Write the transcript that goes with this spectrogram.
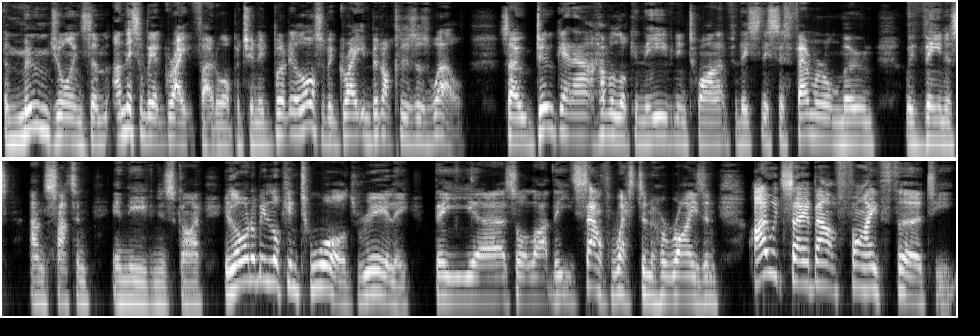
the moon joins them, and this will be a great photo opportunity, but it'll also be great in binoculars as well. So do get out, have a look in the evening twilight for this, this ephemeral moon with Venus and Saturn in the evening sky. You'll want to be looking towards really the uh, sort of like the southwestern horizon. I would say about five thirty.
